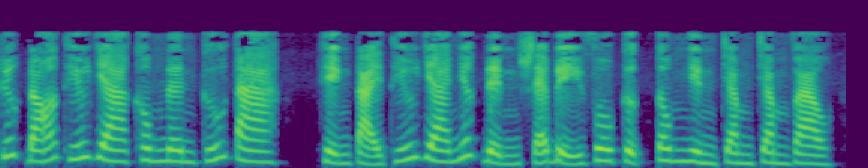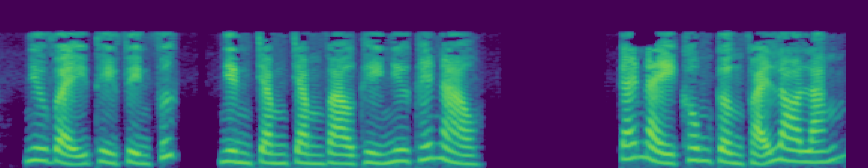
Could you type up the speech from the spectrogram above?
trước đó thiếu gia không nên cứu ta, hiện tại thiếu gia nhất định sẽ bị vô cực tông nhìn chầm chầm vào, như vậy thì phiền phức, nhìn chầm chầm vào thì như thế nào? Cái này không cần phải lo lắng,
